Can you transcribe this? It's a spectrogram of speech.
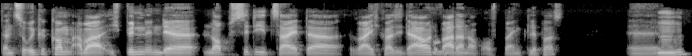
dann zurückgekommen. Aber ich bin in der Lob City-Zeit, da war ich quasi da und war dann auch oft bei den Clippers. Äh, Mhm.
